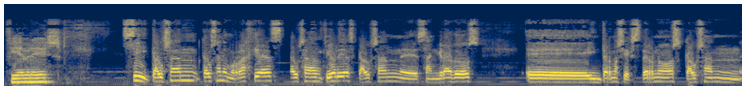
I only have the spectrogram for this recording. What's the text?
Fiebres. Sí, causan, causan hemorragias, causan fiebres, causan eh, sangrados eh, internos y externos, causan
